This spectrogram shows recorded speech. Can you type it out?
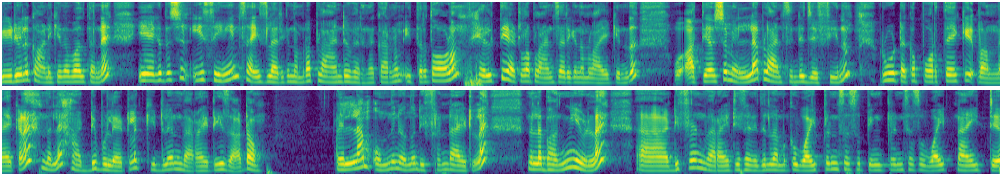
വീഡിയോയിൽ കാണിക്കുന്ന പോലെ തന്നെ ഏകദേശം ഈ സെയിം സൈസിലായിരിക്കും നമ്മുടെ പ്ലാന്റ് വരുന്നത്. കാരണം ഇത്രത്തോളം ഹെൽത്തി ആയിട്ടുള്ള പ്ലാന്റ്സ് ആയിരിക്കും നമ്മൾ അയക്കുന്നത്. അത്യാവശ്യം എല്ലാ പ്ലാന്റ്സിന്റെ ജെഫീന്നും റൂട്ടൊക്കെ പുറത്തേക്ക് വന്നേക്കണേ. നല്ല അടിപൊളിയായിട്ടുള്ള കിഡിലൻ വെറൈറ്റീസ് ആട്ടോ എല്ലാം ഒന്നിനൊന്ന് ഡിഫറെന്റ് ആയിട്ടുള്ള നല്ല ഭംഗിയുള്ള ഡിഫറെന്റ് വെറൈറ്റീസ് ആണ്. ഇതിൽ നമുക്ക് white princess pink princess white knight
